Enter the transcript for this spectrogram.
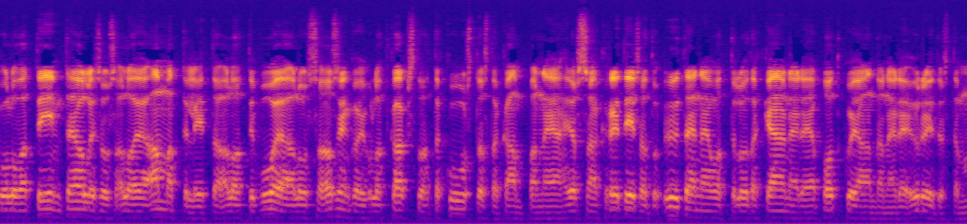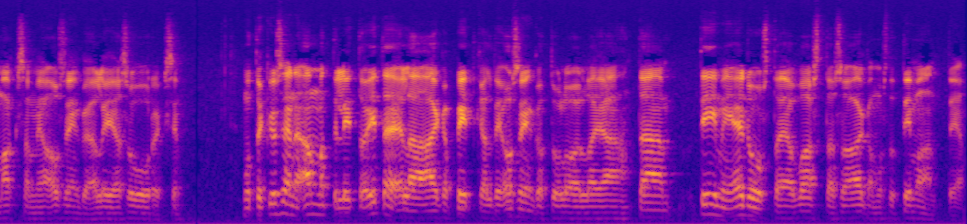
kuuluva Team Teollisuusalo ja Ammattiliitto aloitti vuoden alussa osinkojuhlat 2016 kampanjaa, jossa on kritisoitu YT-neuvotteluita käyneiden ja potkuja antaneiden yritysten maksamia osinkoja liian suuriksi. Mutta kyseinen ammattiliitto itse elää aika pitkälti osinkotuloilla ja tämä tiimin edustajan vastaus on aika musta timanttia.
